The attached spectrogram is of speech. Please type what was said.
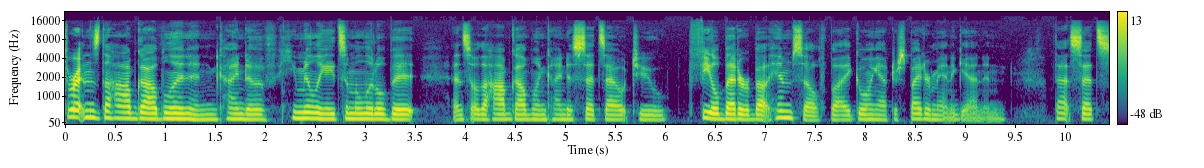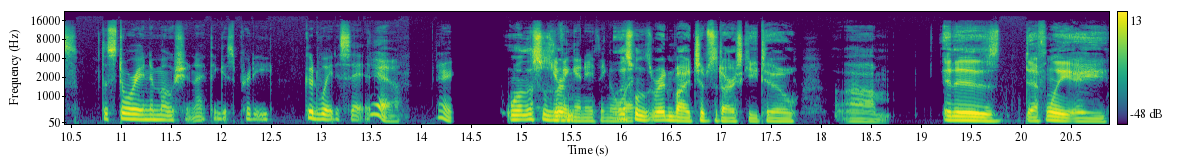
threatens the Hobgoblin and kind of humiliates him a little bit. And so the Hobgoblin kind of sets out to feel better about himself by going after Spider Man again. And that sets the story into motion, I think is pretty good way to say it. yeah. There you Well, this was Giving written, anything This one's written by Chip Zdarsky too. Um, it is definitely a,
